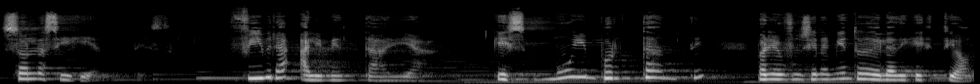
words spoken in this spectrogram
son las siguientes. Fibra alimentaria que es muy importante para el funcionamiento de la digestión,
